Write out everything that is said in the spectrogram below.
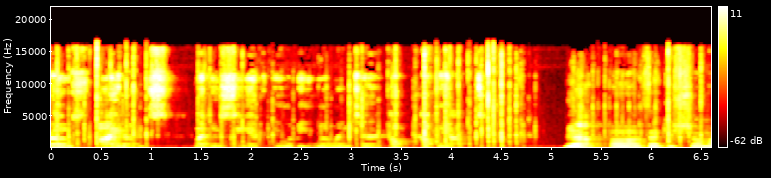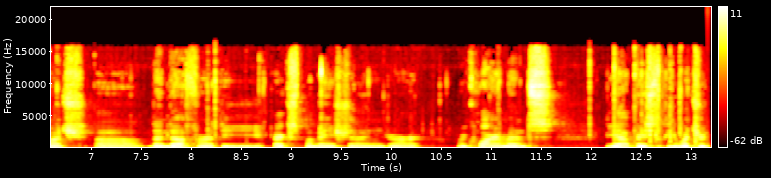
both items. Let me see if you would be willing to help help me out. Yeah, uh, thank you so much, uh, Linda, for the explanation and your requirements. Yeah, basically what you're,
